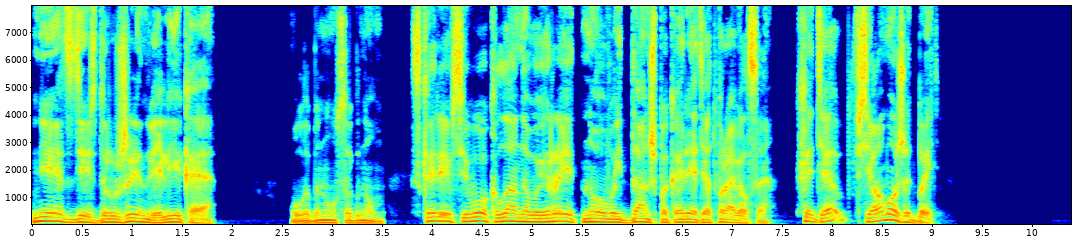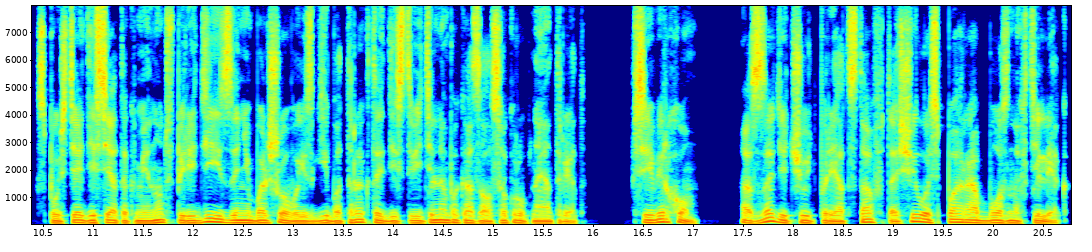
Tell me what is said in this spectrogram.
Нет здесь дружин, великая, улыбнулся гном. Скорее всего, клановый рейд новый данж покорять отправился. Хотя все может быть. Спустя десяток минут впереди из-за небольшого изгиба тракта действительно показался крупный отряд. Все верхом, а сзади, чуть приотстав, тащилась пара обозных телег.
